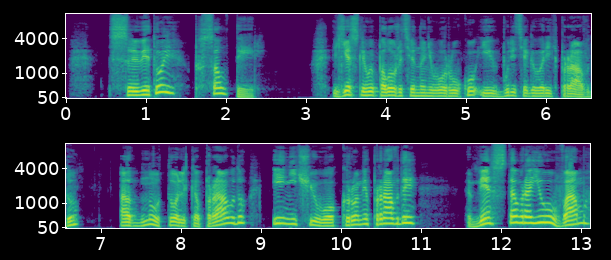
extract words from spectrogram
— Святой псалтырь. Если вы положите на него руку и будете говорить правду, одну только правду и ничего, кроме правды, место в раю вам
